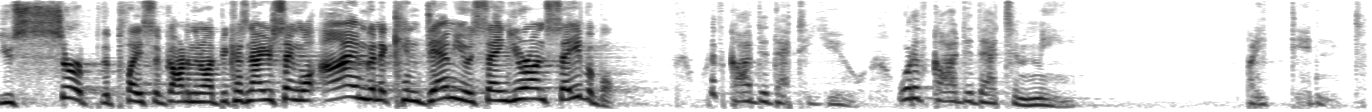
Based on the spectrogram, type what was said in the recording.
usurped the place of God in their life because now you're saying, Well, I'm going to condemn you, as saying you're unsavable. What if God did that to you? What if God did that to me? But He didn't.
